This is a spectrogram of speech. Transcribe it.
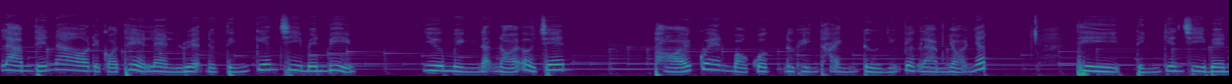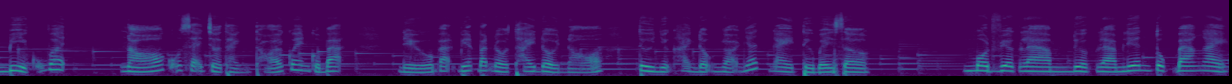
làm thế nào để có thể rèn luyện được tính kiên trì bền bỉ? Như mình đã nói ở trên thói quen bỏ cuộc được hình thành từ những việc làm nhỏ nhất thì tính kiên trì bền bỉ cũng vậy nó cũng sẽ trở thành thói quen của bạn nếu bạn biết bắt đầu thay đổi nó từ những hành động nhỏ nhất ngay từ bây giờ. Một việc làm được làm liên tục 3 ngày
